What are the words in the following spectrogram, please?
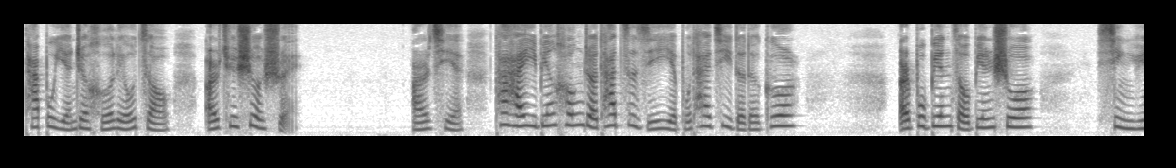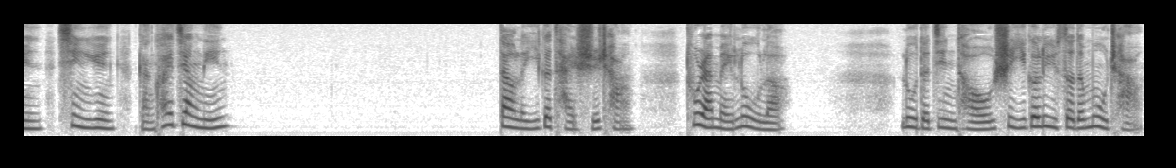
他不沿着河流走，而去涉水，而且他还一边哼着他自己也不太记得的歌，而不边走边说：“幸运，幸运，赶快降临。”到了一个采石场，突然没路了。路的尽头是一个绿色的牧场。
